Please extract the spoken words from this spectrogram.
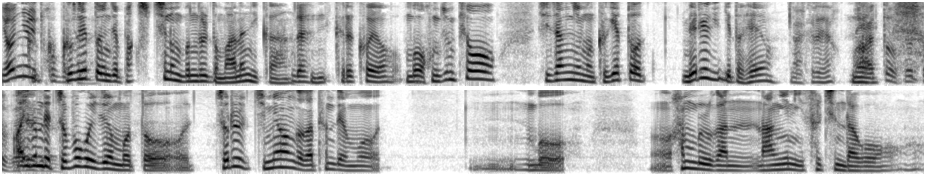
연일 그, 그게 또 이제 박수 치는 분들도 많으니까 네. 그렇고요. 뭐 홍준표 시장님은 그게 또 매력이기도 해요. 아 그래요? 네. 아, 또 그것도 아니 근데 저보고 이제 뭐 또 저를 지명한 것 같은데 뭐뭐 음, 뭐, 어, 한물간 낭인이 설친다고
